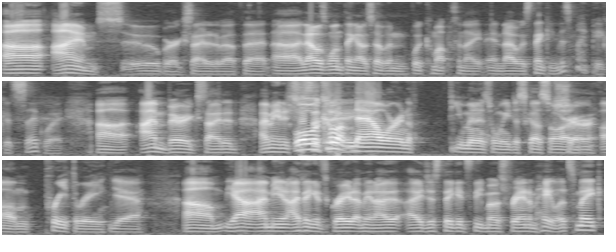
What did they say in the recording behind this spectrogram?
Uh, I'm super excited about that. Uh, that was one thing I was hoping would come up tonight, and I was thinking this might be a good segue. Uh, I'm very excited. I mean, it's just Well, we'll come up now or in a few minutes when we discuss our Sure. um, pre three. Yeah. Um, yeah, I mean, I think it's great. I mean, I, I just think it's the most random. Hey, let's make,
